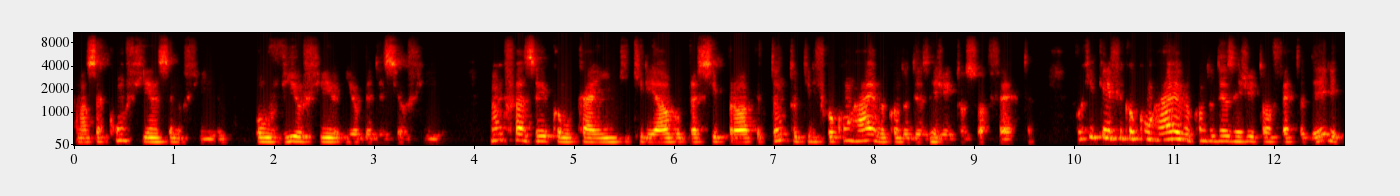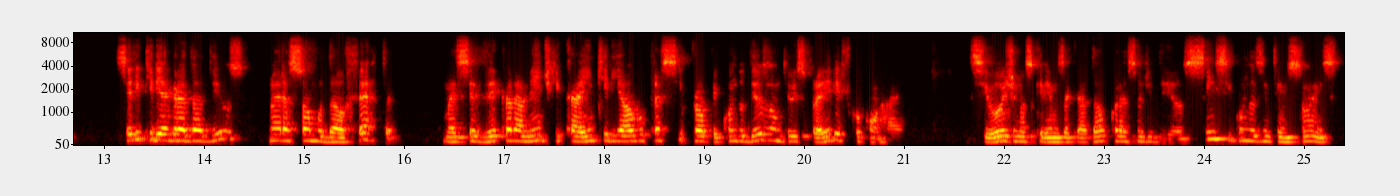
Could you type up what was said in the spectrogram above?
a nossa confiança no Filho, ouvir o Filho e obedecer o Filho. Não fazer como Caim, que queria algo para si próprio, tanto que ele ficou com raiva quando Deus rejeitou sua oferta. Por que, que ele ficou com raiva quando Deus rejeitou a oferta dele? Se ele queria agradar a Deus, não era só mudar a oferta? mas você vê claramente que Caim queria algo para si próprio, e quando Deus não deu isso para ele, ele ficou com raiva. Se hoje nós queremos agradar o coração de Deus, sem segundas intenções,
